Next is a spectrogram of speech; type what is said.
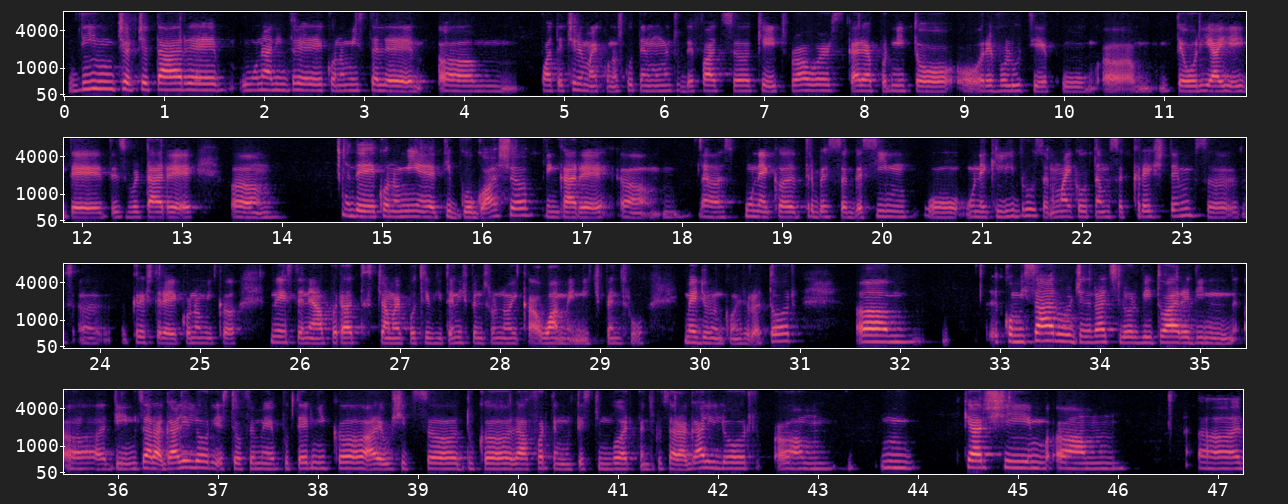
din cercetare, una dintre economistele um, poate cele mai cunoscute în momentul de față, Kate Rowers, care a pornit o, o revoluție cu um, teoria ei de dezvoltare um, de economie tip gogoașă, prin care um, uh, spune că trebuie să găsim o, un echilibru, să nu mai căutăm să creștem, să uh, creșterea economică nu este neapărat cea mai potrivită nici pentru noi ca oameni, nici pentru mediul înconjurător. Um, Comisarul generațiilor viitoare din, uh, din țara Galilor este o femeie puternică, a reușit să ducă la foarte multe schimbări pentru țara Galilor. Um, chiar și um, uh,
